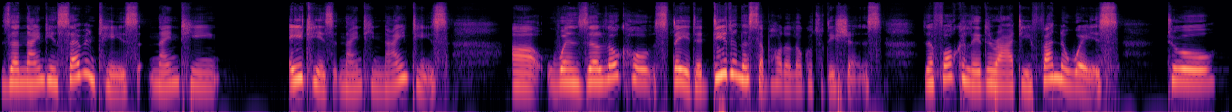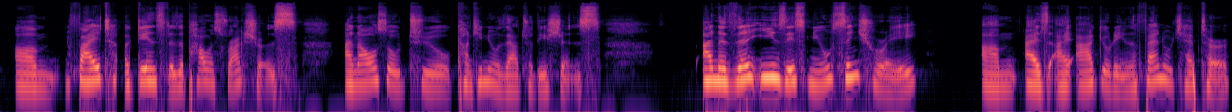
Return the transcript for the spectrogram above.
the 1970s, 1980s, 1990s, uh, when the local state didn't support the local traditions, the folk literati found ways to um, fight against the power structures and also to continue their traditions. And then in this new century, um, as I argued in the final chapter,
